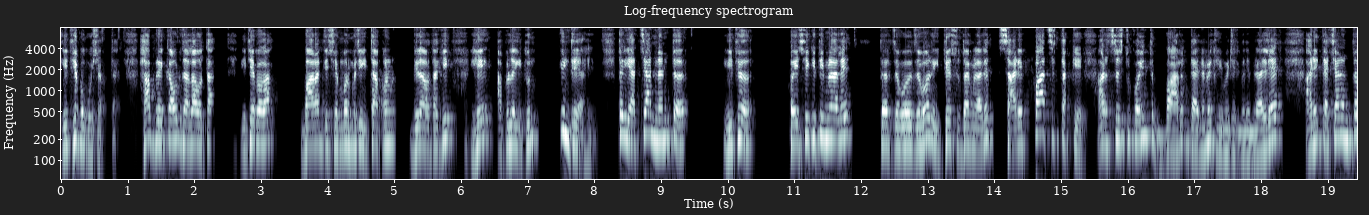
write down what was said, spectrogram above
इथे बघू शकता. हा ब्रेकआउट झाला होता. इथे बघा बारा डिसेंबर म्हणजे इथं आपण दिला होता की हे आपलं इथून एंट्री आहे. तर याच्या नंतर इथं पैसे किती मिळाले? तर जवळजवळ इथे सुद्धा मिळाले साडेपाच टक्के अडसष्ट पॉईंट भारत डायनामिक लिमिटेडमध्ये मिळालेले आहेत. आणि त्याच्यानंतर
